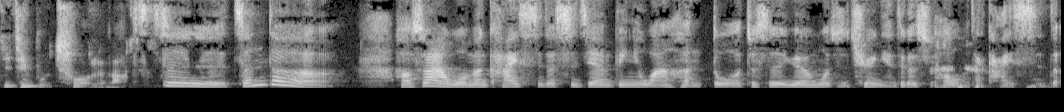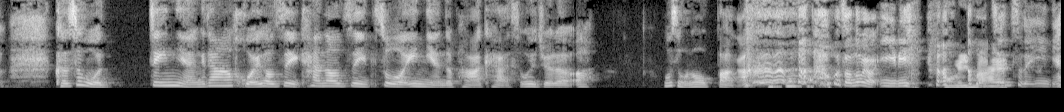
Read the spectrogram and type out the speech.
已经不错了啦。是真的好，虽然我们开始的时间比你晚很多，就是约莫就是去年这个时候我们才开始的。可是我今年这样回头自己看到自己做了一年的 podcast，我也觉得啊，我怎么那么棒啊？我怎么那么有毅力？我明白，坚持了一年。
